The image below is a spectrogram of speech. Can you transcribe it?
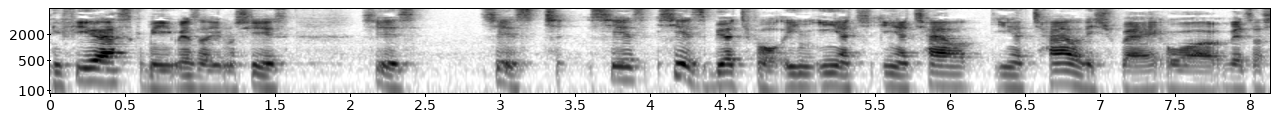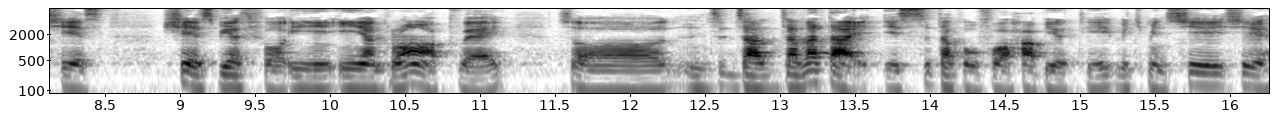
if you ask me whether you know she is she is she is she is she is beautiful in in a in a child in a childish way or whether she is she is beautiful in in a grown up way. So the, the latter is suitable for her beauty which means she she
